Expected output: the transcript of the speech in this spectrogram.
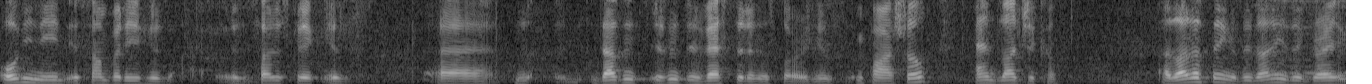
all you need is somebody who's, so to speak, is uh, doesn't isn't invested in the story. He's impartial and logical. A lot of things they don't need the great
